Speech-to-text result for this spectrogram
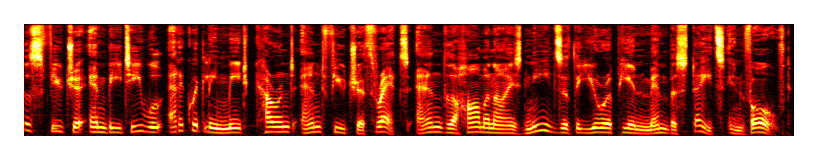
This future MBT will adequately meet current and future threats and the harmonized needs of the European member states involved.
